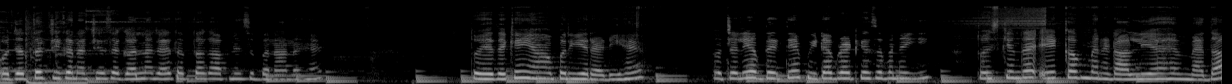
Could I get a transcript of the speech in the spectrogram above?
और जब तक चिकन अच्छे से गल ना जाए, तब तक आपने इसे बनाना है। तो ये देखें, यहाँ पर ये रेडी है। तो चलिए अब देखते हैं पीटा ब्रेड कैसे बनेगी। तो इसके अंदर एक कप मैंने डाल लिया है मैदा,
